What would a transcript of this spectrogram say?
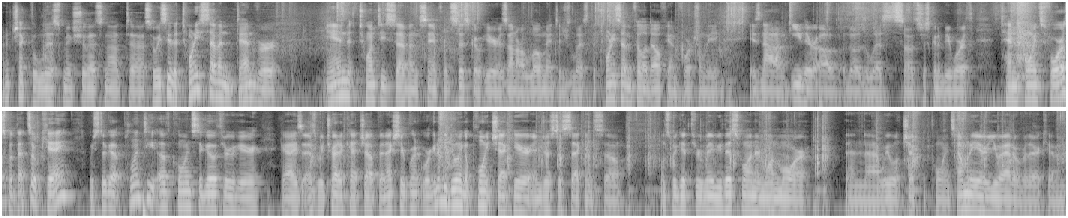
I'm to check the list, make sure that's not. Uh, so we see the 27 Denver and 27 San Francisco here is on our low mintage list. The 27 Philadelphia, unfortunately, is not on either of those lists, so it's just going to be worth 10 points for us, but that's okay. We still got plenty of coins to go through here, guys, as we try to catch up. And actually, we're, going to be doing a point check here in just a second, so once we get through maybe this one and one more, then uh, we will check the points. How many are you at over there, Kevin?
